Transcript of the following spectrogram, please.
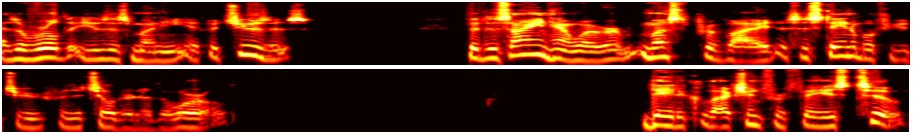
as a world that uses money if it chooses. The design, however, must provide a sustainable future for the children of the world data collection for Phase 2.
